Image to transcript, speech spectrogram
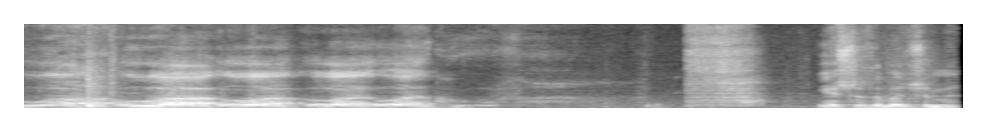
Ua, ua, ua, ua, ua, kurwa. Jeszcze zobaczymy.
